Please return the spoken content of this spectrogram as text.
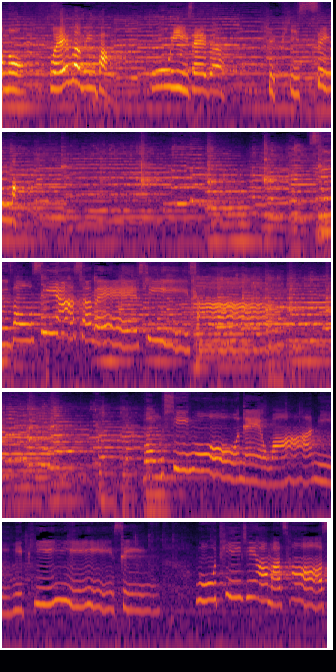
难道侬还不明白我现在的一片心吗？自从相识万先生，奉献我难忘你一片心。我天下马超受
